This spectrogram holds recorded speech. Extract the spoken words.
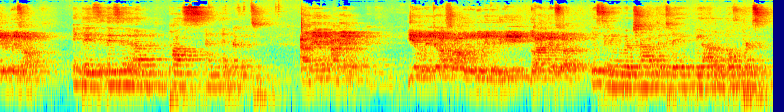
et le présent. it there's, there's a um, past and a present. Amen, amen. Hier, on était enfant, aujourd'hui, on est devenu grande personne. Yesterday we were a child and today we are an older person.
